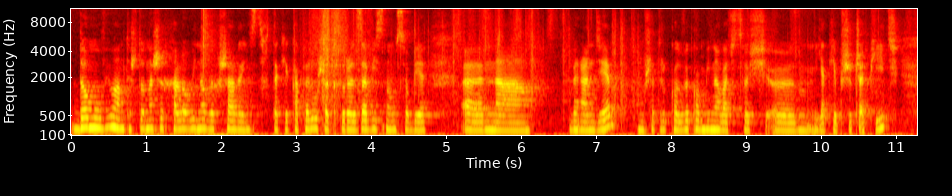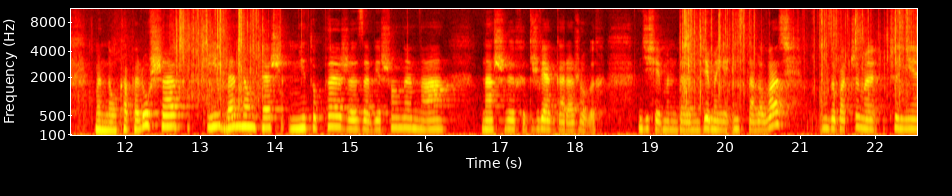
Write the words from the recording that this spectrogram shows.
Domówiłam też do naszych halloweenowych szaleństw takie kapelusze, które zawisną sobie e, na werandzie. Muszę tylko wykombinować coś, em, jak je przyczepić. Będą kapelusze i będą też nietoperze zawieszone na naszych drzwiach garażowych. Dzisiaj będziemy je instalować. Zobaczymy, czy, nie,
